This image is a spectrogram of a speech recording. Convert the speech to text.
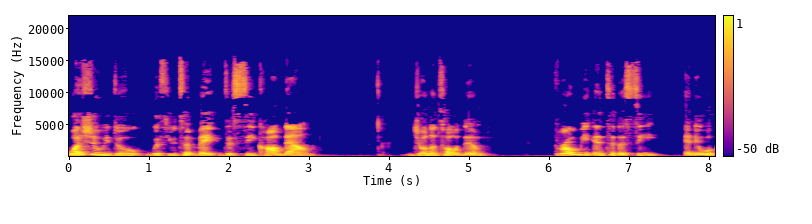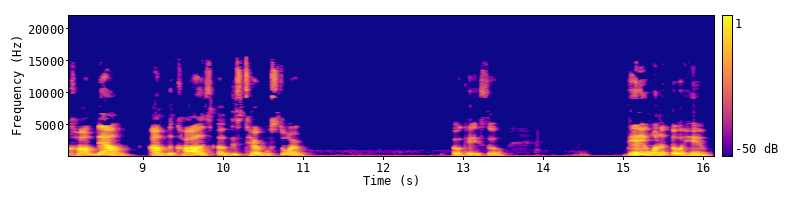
what should we do with you to make the sea calm down? Jonah told them, Throw me into the sea and it will calm down. I'm the cause of this terrible storm. Okay, so they didn't want to throw him,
